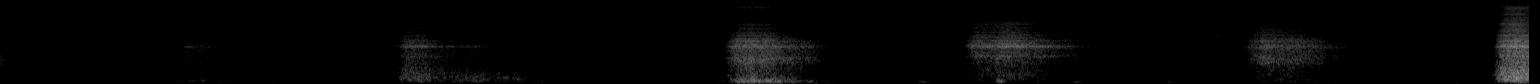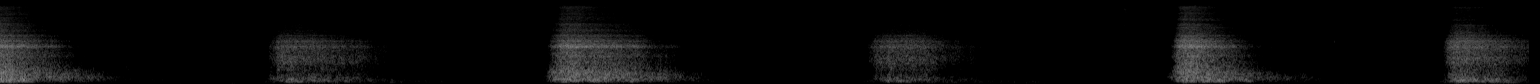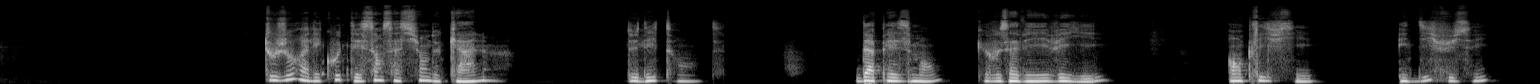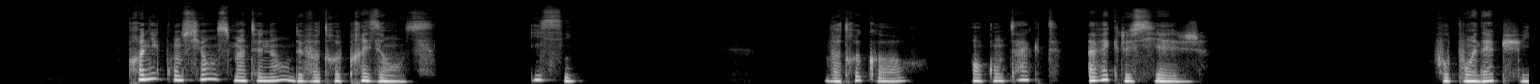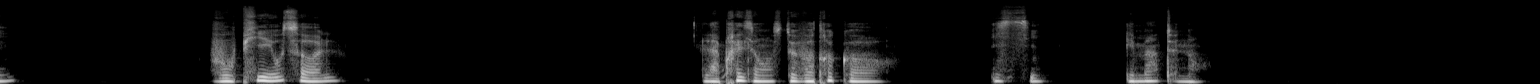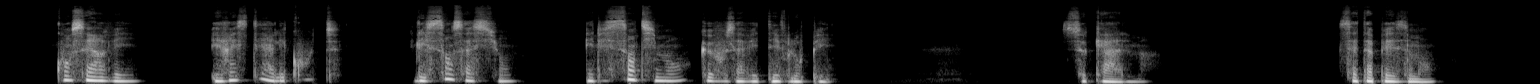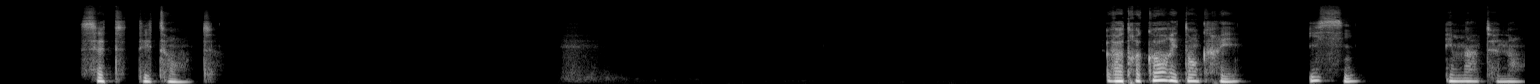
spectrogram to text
Toujours à l'écoute des sensations de calme, de détente, d'apaisement que vous avez éveillées, amplifiées et diffusées, prenez conscience maintenant de votre présence ici. Votre corps en contact avec le siège, vos points d'appui, vos pieds au sol, la présence de votre corps ici et maintenant. Conservez et restez à l'écoute les sensations et les sentiments que vous avez développés. Ce calme, cet apaisement, cette détente. Votre corps est ancré ici et maintenant.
